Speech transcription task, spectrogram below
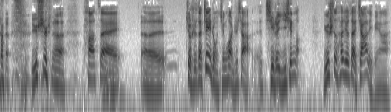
于是呢，他在呃，就是在这种情况之下起了疑心了。于是他就在家里边啊，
